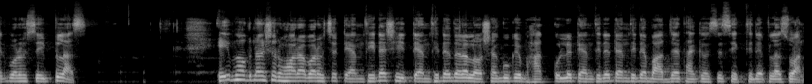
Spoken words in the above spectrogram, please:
এরপর হচ্ছে এই প্লাস এই ভগ্নাংশের হর আবার হচ্ছে ট্যান থিটা সেই ট্যান থিটা দ্বারা লসাগুকে ভাগ করলে ট্যান থিটা ট্যান থিটা বাদ যায়, থাকে হচ্ছে সেক থিটা প্লাস ওয়ান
